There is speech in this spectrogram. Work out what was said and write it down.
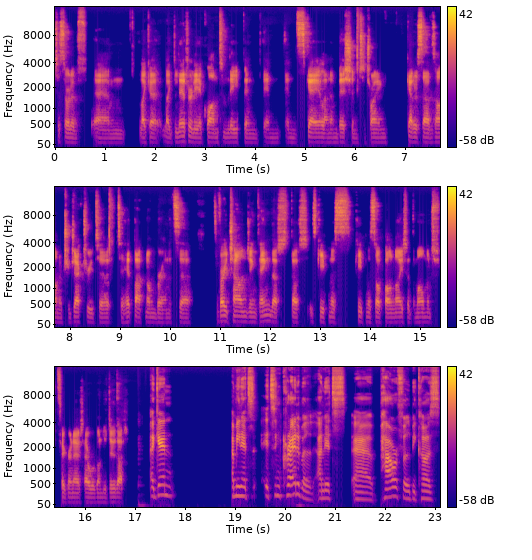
to sort of um, like a like literally a quantum leap in in in scale and ambition to try and get ourselves on a trajectory to to hit that number. And it's a it's a very challenging thing that that is keeping us keeping us up all night at the moment, figuring out how we're going to do that. Again, I mean it's it's incredible and it's uh, powerful because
